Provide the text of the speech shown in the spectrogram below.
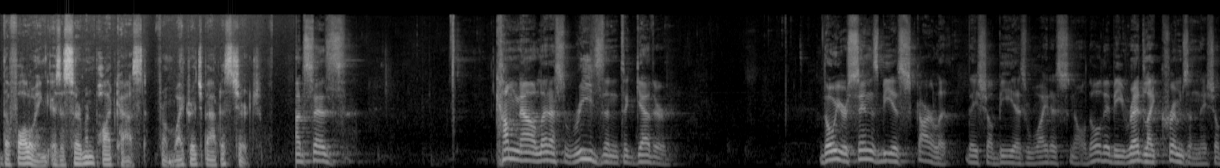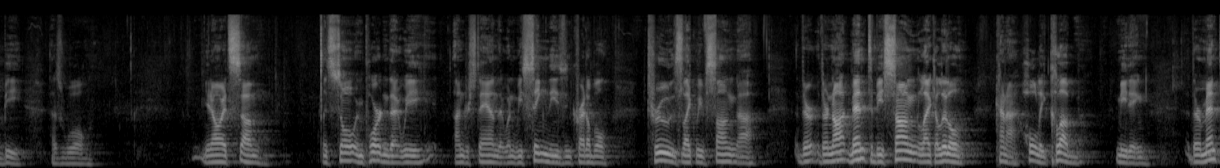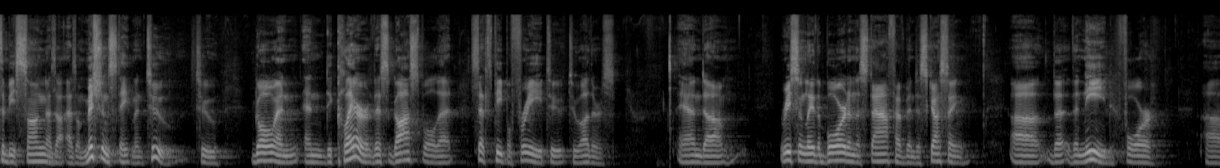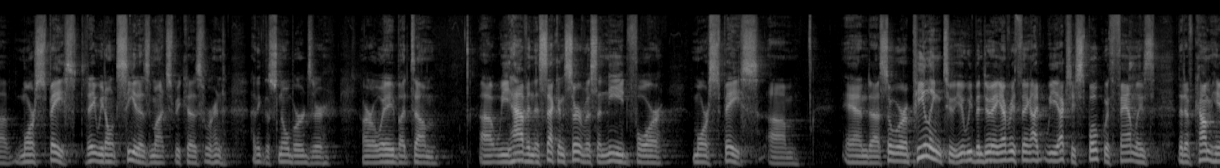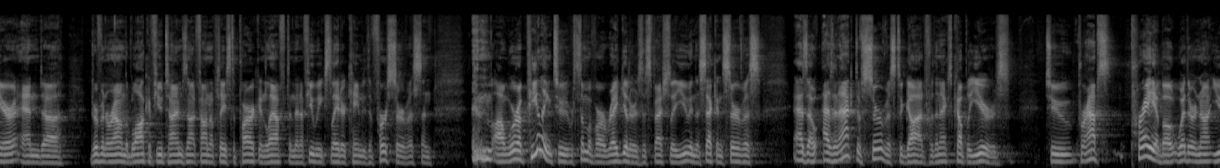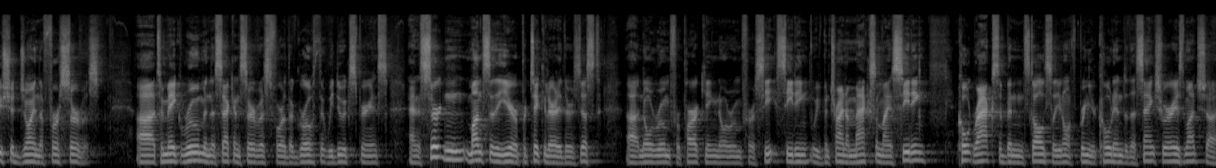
The following is a sermon podcast from Whyte Ridge Baptist Church. God says, Come now, let us reason together. Though your sins be as scarlet, they shall be as white as snow. Though they be red like crimson, they shall be as wool. You know, it's, um, it's so important that we understand that when we sing these incredible truths like we've sung, uh, they're, they're not meant to be sung like a little kind of holy club meeting. They're meant to be sung as a, as a mission statement, too, to go and, and declare this gospel that sets people free to, to others. And um, recently, the board and the staff have been discussing uh, the, the need for uh, more space. Today, we don't see it as much because we're in, I think the snowbirds are, are away, but um, uh, we have in the second service a need for more space. Um, and uh, so we're appealing to you. We've been doing everything. I, we actually spoke with families that have come here and uh, driven around the block a few times, not found a place to park, and left. And then a few weeks later came to the first service. And uh, we're appealing to some of our regulars, especially you in the second service, as, a, as an act of service to God for the next couple of years, to perhaps pray about whether or not you should join the first service. Uh, to make room in the second service for the growth that we do experience. And certain months of the year, particularly, there's just uh, no room for parking, no room for seating. We've been trying to maximize seating. Coat racks have been installed so you don't have to bring your coat into the sanctuary as much. Uh,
